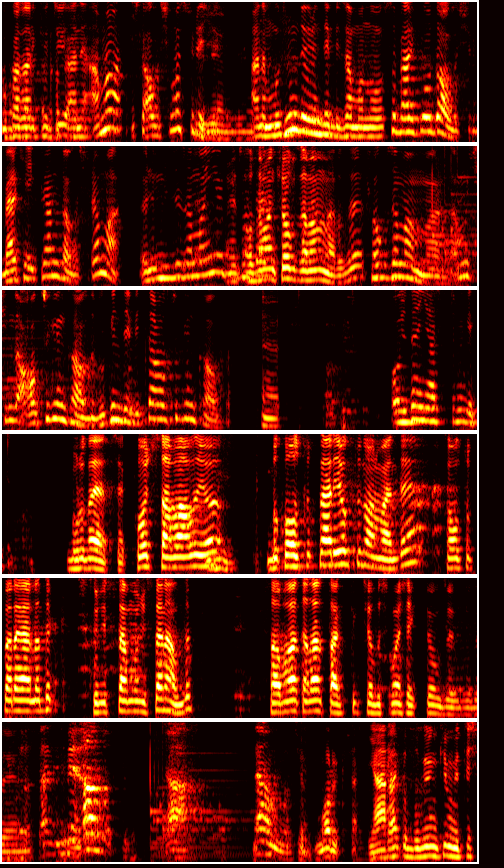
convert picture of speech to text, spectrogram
Bu kadar kötü hani ama işte alışma süreci. Hani Muj'un da önünde bir zaman olsa belki o da alışır. Belki Ekrem de alışır ama önümüzde zaman yok. Evet, o Total zaman çok zaman vardı. çok zaman vardı. Ama şimdi 6 gün kaldı. Bugün de bitti 6 gün kaldı. Evet. O yüzden yastığımı getirdim. Burada yatacak. Koç sabahlıyor. Bu koltuklar yoktu normalde. Koltuklar ayarladık. Kulisten mulisten aldık. Sabaha kadar taktik çalışma şekli olacak burada yani. Sen yine ne anlatıyorsun? Ya ne anlatıyorsun moruk sen ya? Kanka bugünkü müthiş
